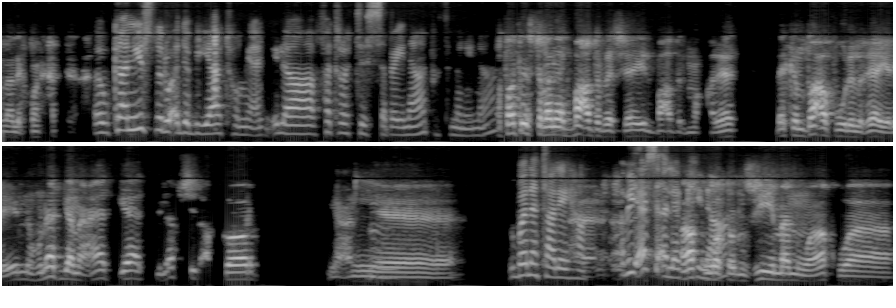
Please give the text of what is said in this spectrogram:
عن الإخوان حتى. وكان يصدروا أدبياتهم يعني إلى فترة السبعينات والثمانينات. فترة السبعينات بعض الرسائل بعض المقالات لكن ضعفوا للغاية لأن هناك جماعات جاءت بنفس الأفكار يعني آه وبنت عليها. أبي أسألك أقوى هنا. تنظيما وأقوى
